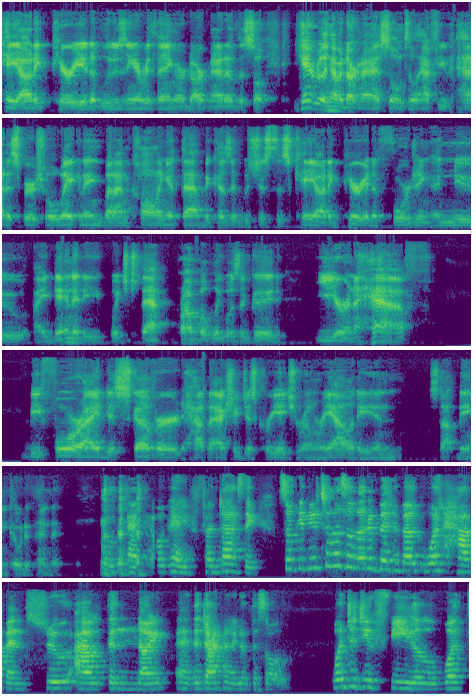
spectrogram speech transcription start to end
chaotic period of losing everything or dark night of the soul. You can't really have a dark night of the soul until after you've had a spiritual awakening, but I'm calling it that because it was just this chaotic period of forging a new identity, which that probably was a good year and a half before I discovered how to actually just create your own reality and stop being codependent. okay, okay, fantastic. So, can you tell us a little bit about what happened throughout the night, uh, the dark night of the soul? What did you feel? What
